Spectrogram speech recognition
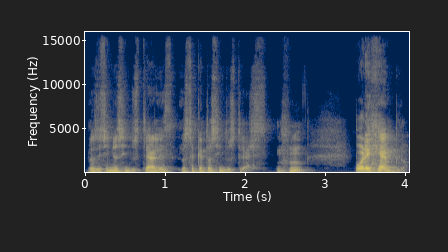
los diseños industriales, los secretos industriales. Por ejemplo,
